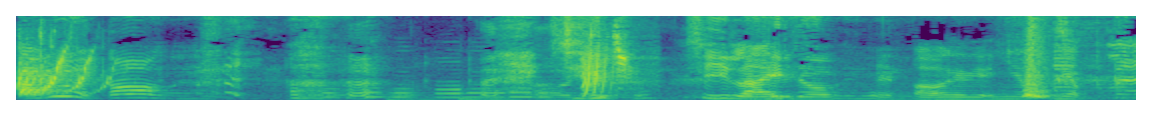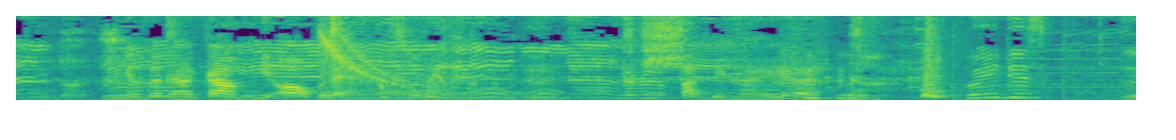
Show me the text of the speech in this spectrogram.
เอาไม่เห็นกล้อง ชีชีไลท์ โดนเห็น โอเคเงียบเงียบนี่อย่างแสดงอาการเมื่อกี้ออกไปแล้ว ไม่รู้จะตัดยังไงเลย เฮ้ย this the,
